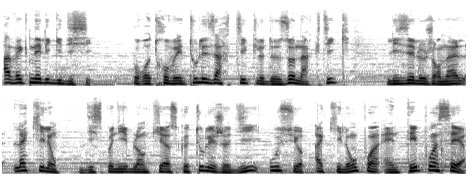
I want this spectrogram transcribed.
avec Nelly Guidici. Pour retrouver tous les articles de Zone Arctique, lisez le journal L'Aquilon, disponible en kiosque tous les jeudis ou sur aquilon.nt.ca.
